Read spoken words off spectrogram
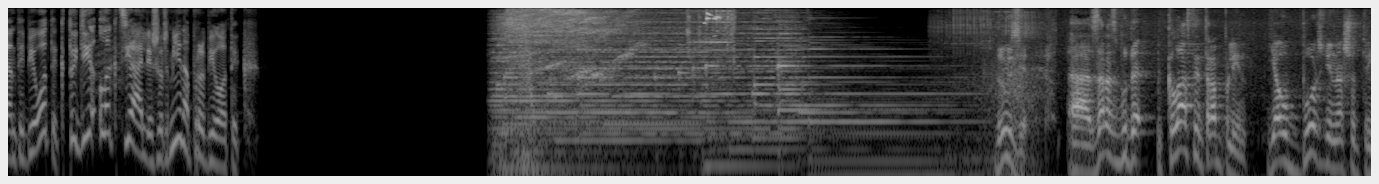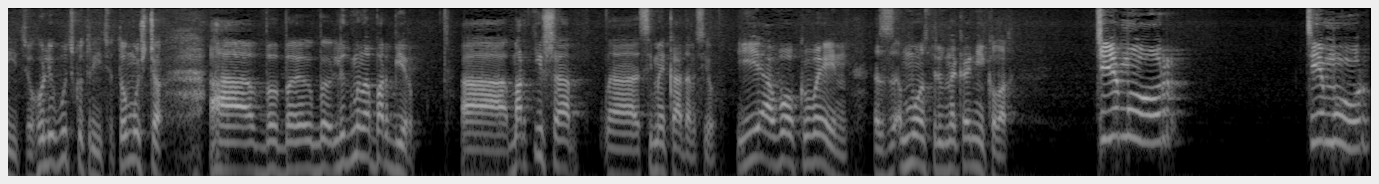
Герой антибіотик, тоді лактіалі жирміна пробіотик. Друзі, зараз буде класний трамплін. Я обожнюю нашу трійцю, голівудську трійцю, тому що а, б, б, б, Людмила Барбір, а, Мартіша а, Сімейка Адамсів і я Вовк Вейн з монстрів на канікулах. Тімур! Тімур!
